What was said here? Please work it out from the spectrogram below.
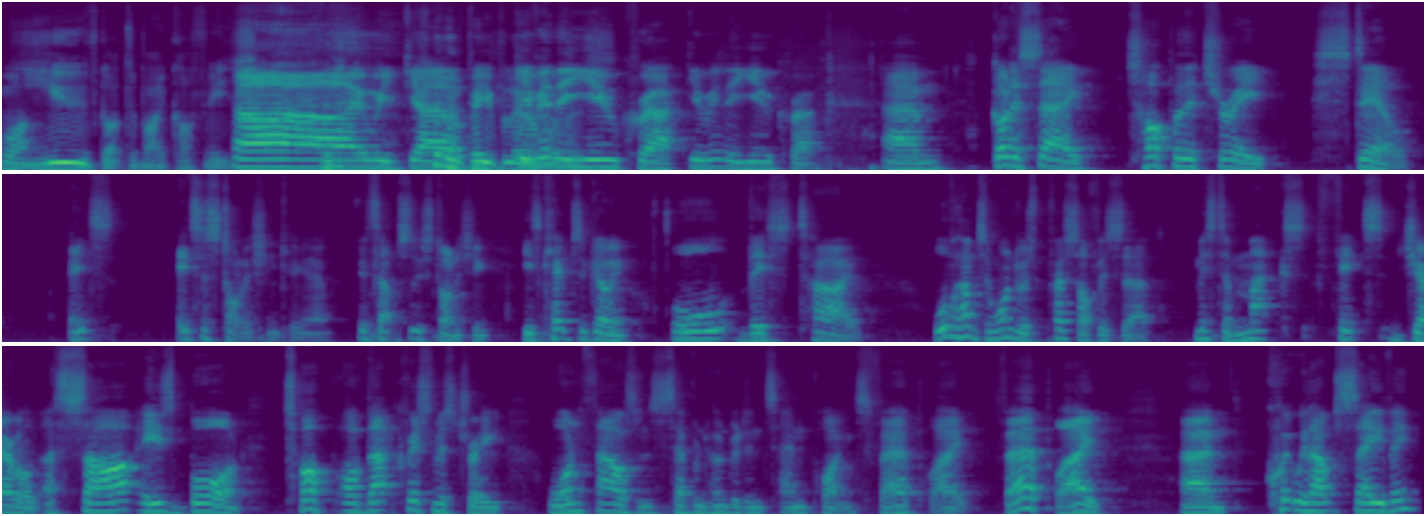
What? You've got to buy coffees. Ah, here we go. People Give it the us. U crack. Give it the U crack. Um, Got to say, top of the tree. Still, it's it's astonishing, Kino. It's absolutely astonishing. He's kept it going all this time. Wolverhampton Wanderers press officer, Mr. Max Fitzgerald. A Tsar is born. Top of that Christmas tree. 1,710 points. Fair play. Fair play. Um, quit without saving.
